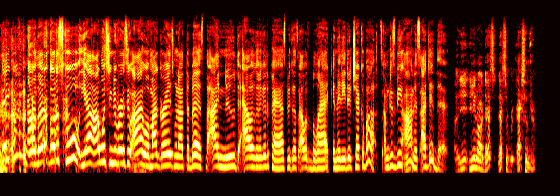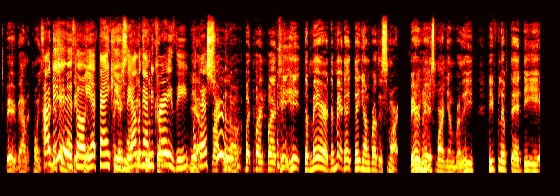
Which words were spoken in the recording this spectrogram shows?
They do. Or let them go to school. Yeah, I went to University of Iowa. My grades were not the best, but I knew that I was going to get a pass because I was black and they needed to check a box. I'm just being honest. I did that. Uh, You, you know, that's that's a, actually a very valid points. So I guess you won't did. get So clipped. yeah, thank I you. See, won't I get look at me clipped, though. crazy, but Yeah, that's right, true. You know, but but but he, he the mayor the mayor that, that young brother is smart, very Mm-hmm. very smart young brother. He he flipped that DEI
